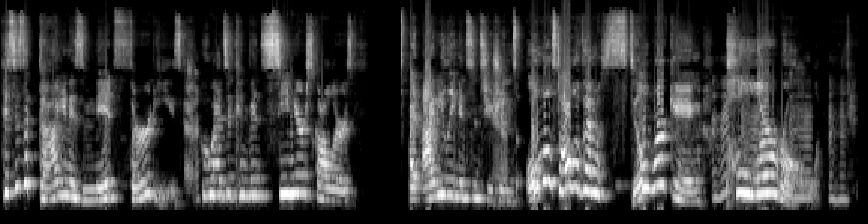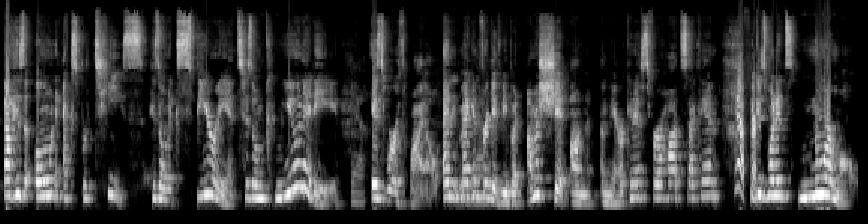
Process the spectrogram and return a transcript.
This is a guy in his mid 30s who had to convince senior scholars at Ivy League institutions, almost all of them still working, mm-hmm, plural, mm-hmm, mm-hmm. that his own expertise, his own experience, his own community yeah. is worthwhile. And Megan, yeah. forgive me, but I'm a shit on Americanists for a hot second. Yeah, because when it's normal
